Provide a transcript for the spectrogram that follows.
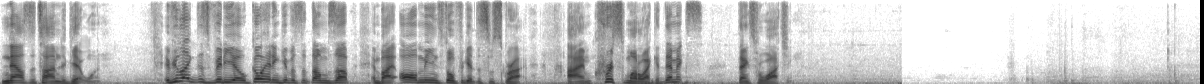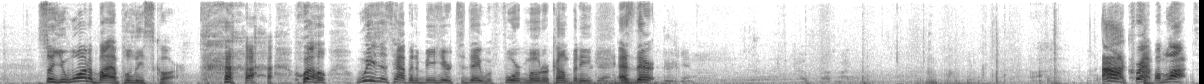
now's the time to get one. If you like this video, go ahead and give us a thumbs up, and by all means, don't forget to subscribe. I'm Chris AutoAcademics. Thanks for watching. So you want to buy a police car? well, we just happen to be here today with Ford Motor Company as they're... Ah, crap, I'm locked.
